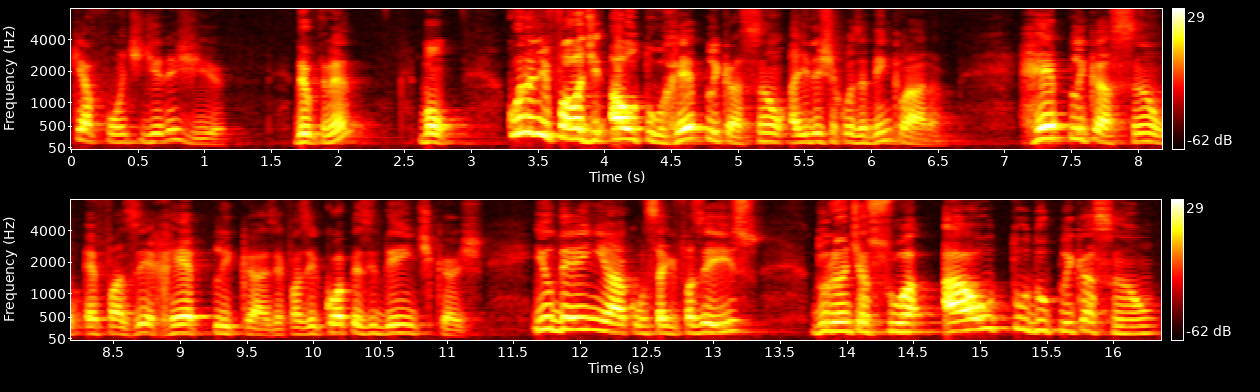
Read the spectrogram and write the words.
que é a fonte de energia. Deu para entender? Bom, quando ele fala de autorreplicação, aí deixa a coisa bem clara. Replicação é fazer réplicas, é fazer cópias idênticas. E o DNA consegue fazer isso durante a sua autoduplicação,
